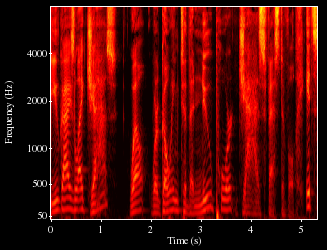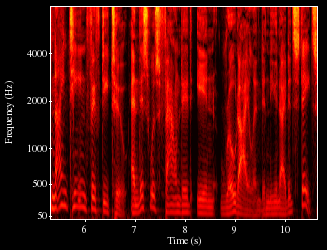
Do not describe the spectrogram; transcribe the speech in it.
Do you guys like jazz? Well, we're going to the Newport Jazz Festival. It's 1952, and this was founded in Rhode Island in the United States.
